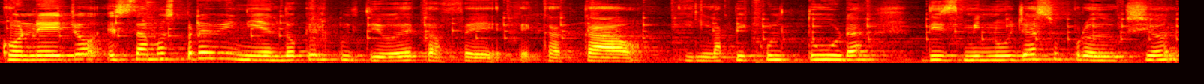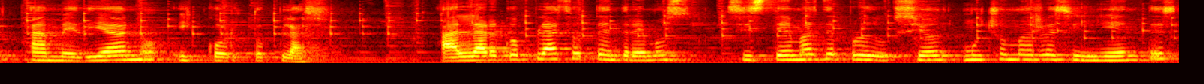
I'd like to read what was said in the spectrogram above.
Con ello estamos previniendo que el cultivo de café, de cacao y la apicultura disminuya su producción a mediano y corto plazo. A largo plazo tendremos sistemas de producción mucho más resilientes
